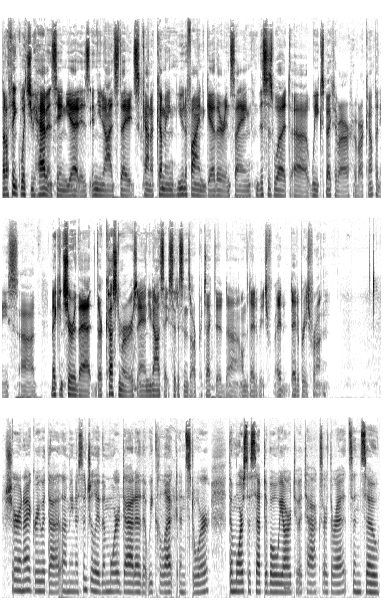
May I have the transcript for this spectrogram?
but I think what you haven't seen yet is in the United States, kind of coming unifying together and saying this is what uh, we expect of our of our companies, uh, making sure that their customers and United States citizens are protected uh, on the data breach data breach front. Sure, and I agree with that. I mean, essentially, the more data that we collect and store, the more susceptible we are to attacks or threats. And so,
